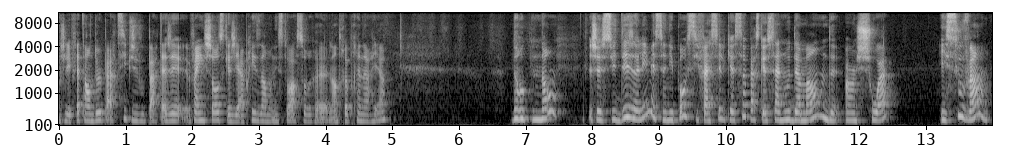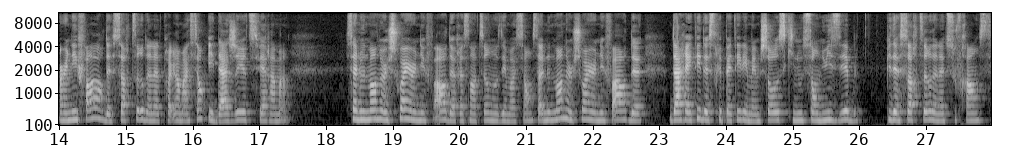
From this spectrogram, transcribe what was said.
Je l'ai faite en deux parties, puis je vous partageais 20 choses que j'ai apprises dans mon histoire sur euh, l'entrepreneuriat. Donc non, je suis désolée, mais ce n'est pas aussi facile que ça parce que ça nous demande un choix et souvent un effort de sortir de notre programmation et d'agir différemment. Ça nous demande un choix et un effort de ressentir nos émotions. Ça nous demande un choix et un effort de d'arrêter de se répéter les mêmes choses qui nous sont nuisibles, puis de sortir de notre souffrance.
